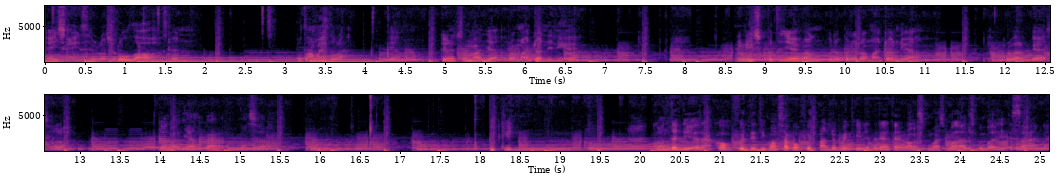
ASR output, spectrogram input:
uh, istri Rasulullah dan terutama itulah yang mungkin semenjak Ramadan ini ya. Ini sepertinya memang benar-benar Ramadan yang, yang luar biasa lah. Kita nggak nyangka masa bikin konten di era covid di masa covid pandemi ini ternyata memang semua semua harus kembali ke sana.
